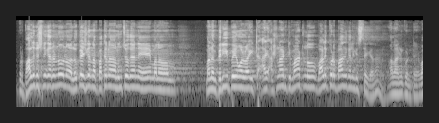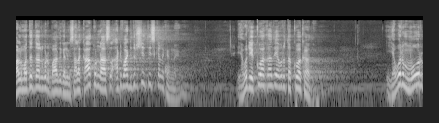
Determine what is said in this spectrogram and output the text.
ఇప్పుడు బాలకృష్ణ గారును నా లోకేష్ గారు నా పక్కన నుంచోగానే మనం మనం పెరిగిపోయే వాళ్ళు ఇట్లా అట్లాంటి మాటలు వాళ్ళకి కూడా బాధ కలిగిస్తాయి కదా అలా అనుకుంటే. వాళ్ళ మద్దతుదారులు కూడా బాధ కలిగిస్తాయి. అలా కాకుండా అసలు అటు వాటి దృష్టికి తీసుకెళ్ళకండి. ఎవరు ఎక్కువ కాదు ఎవరు తక్కువ కాదు. ఎవరు మోర్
